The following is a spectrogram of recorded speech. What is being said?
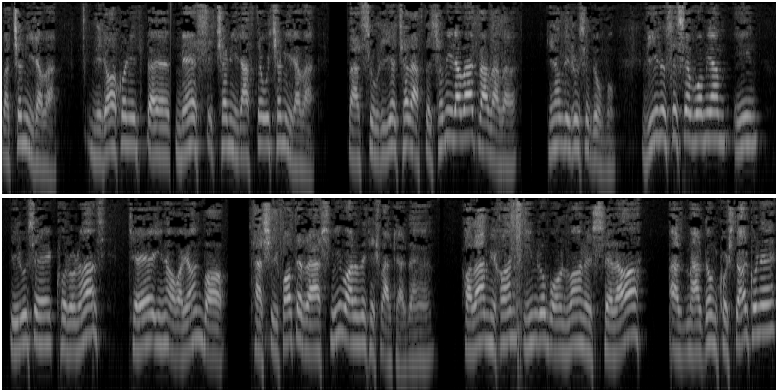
و چه می‌رود. نگاه کنید به مصر چه می‌رفته و چه می‌رود. بر سوریه چه رفته چه می‌رود و و و. این هم ویروس دوم. ویروس سومی هم این ویروس کرونا است که این آقایان با تشریفات رسمی وارد کشور کردن. حالا می‌خوان این رو به عنوان سلاح از مردم کشتار کنه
